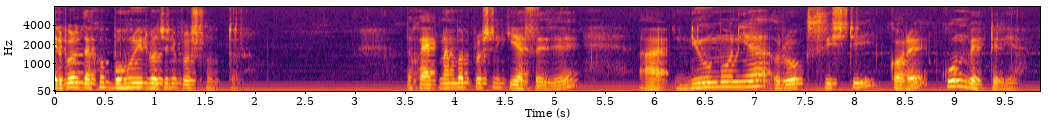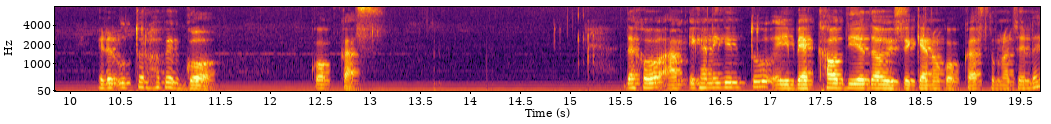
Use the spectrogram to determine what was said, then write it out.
এরপর দেখো বহু নির্বাচনী প্রশ্ন উত্তর। দেখো, এক নম্বর প্রশ্নে কি আছে যে নিউমোনিয়া রোগ সৃষ্টি করে কোন ব্যাকটেরিয়া? এটার উত্তর হবে গ, কক্কাস। দেখো এখানে কিন্তু এই ব্যাখ্যাও দিয়ে দেওয়া হয়েছে কেন কক্কাস, তোমরা চাইলে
